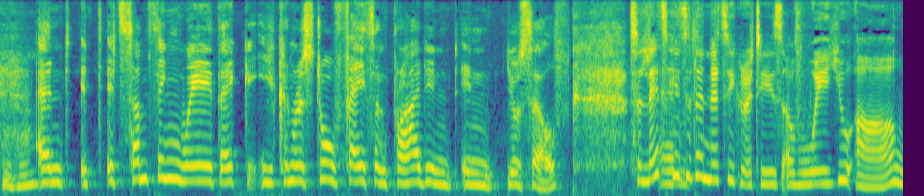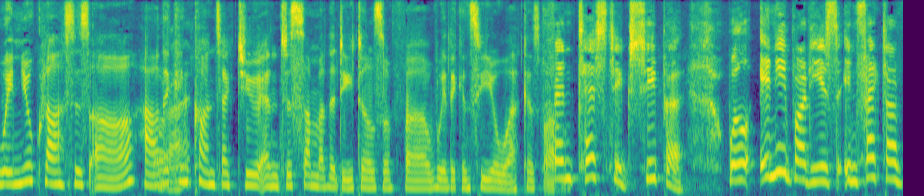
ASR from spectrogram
Mm-hmm. and it, it's something where they you can restore faith and pride in, in yourself. So let's get to the nitty gritties of where you are, when your classes are, how they can contact you, and just some other details of uh, where they can see your work as well. Fantastic, super. Well, anybody is. In fact, I've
